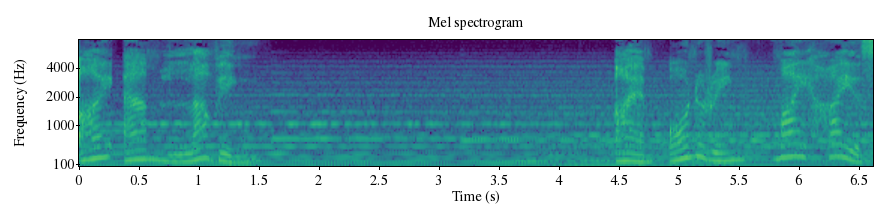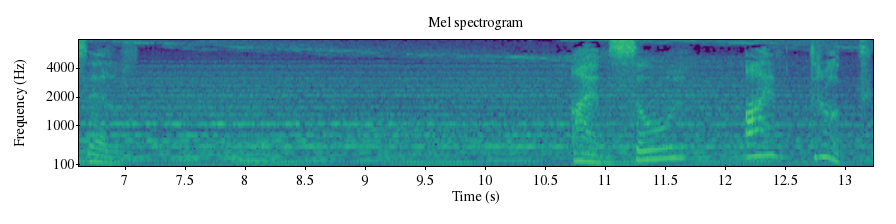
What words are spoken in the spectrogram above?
I am loving. Honoring my higher self. I am soul. I am truth.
